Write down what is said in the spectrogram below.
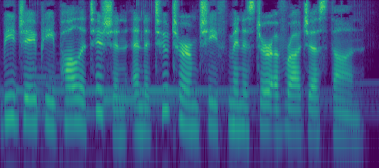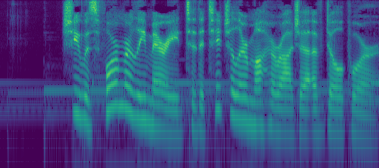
BJP politician and a two-term Chief Minister of Rajasthan. She was formerly married to the titular Maharaja of Dholpur.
